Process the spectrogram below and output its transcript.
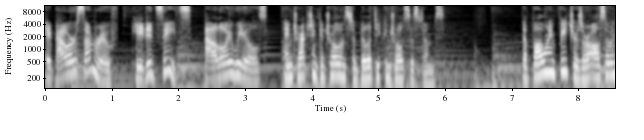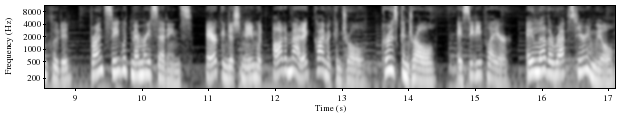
a power sunroof, heated seats, alloy wheels, and traction control and stability control systems. The following features are also included front seat with memory settings, air conditioning with automatic climate control, cruise control, a CD player, a leather wrapped steering wheel,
